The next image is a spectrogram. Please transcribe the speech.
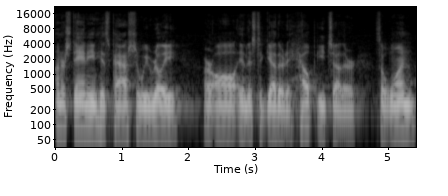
understanding his passion, we really are all in this together to help each other. So, one,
